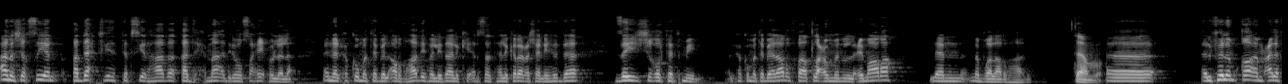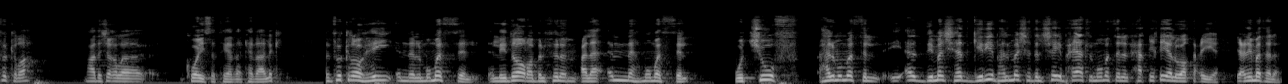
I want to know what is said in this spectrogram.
أنا شخصيا قدحت فيها التفسير هذا قدح ما أدري هو صحيح ولا لا إن الحكومة تبي الأرض هذه فلذلك أرسلت هليكوبتر عشان يهدها زي شغل تثمين. الحكومة تبي الأرض فأطلعوا من العمارة لأن نبغى الأرض هذه. تمام. آه، الفيلم قائم على فكرة هذه شغلة كويسة كذلك. الفكرة وهي إن الممثل اللي دوره بالفيلم على إنه ممثل وتشوف هالممثل يؤدي مشهد قريب هالمشهد الشيء بحياة الممثل الحقيقية الواقعية. يعني مثلا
